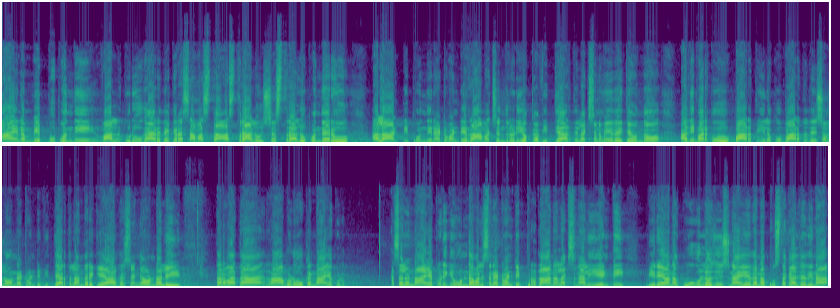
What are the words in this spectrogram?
ఆయన మెప్పు పొంది వాళ్ళ గురువు గారి దగ్గర సమస్త అస్త్రాలు శస్త్రాలు పొందారు. అలాంటి పొందినటువంటి రామచంద్రుడి యొక్క విద్యార్థి లక్షణం ఏదైతే ఉందో అది మనకు భారతీయులకు భారతదేశంలో ఉన్నటువంటి విద్యార్థులందరికీ ఆదర్శంగా ఉండాలి. తర్వాత రాముడు ఒక నాయకుడు. అసలు నాయకుడికి ఉండవలసినటువంటి ప్రధాన లక్షణాలు ఏంటి? మీరేమైనా గూగుల్లో చూసినా ఏదైనా పుస్తకాలు చదివినా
